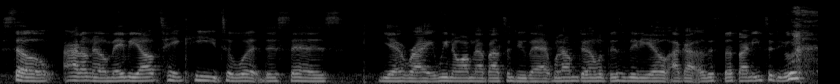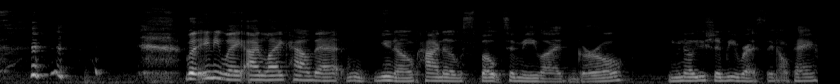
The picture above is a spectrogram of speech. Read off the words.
So I don't know, maybe I'll take heed to what this says yeah, right. We know I'm not about to do that. When I'm done with this video, I got other stuff I need to do. but anyway, I like how that, you know, kind of spoke to me like, girl, you know you should be resting, okay?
